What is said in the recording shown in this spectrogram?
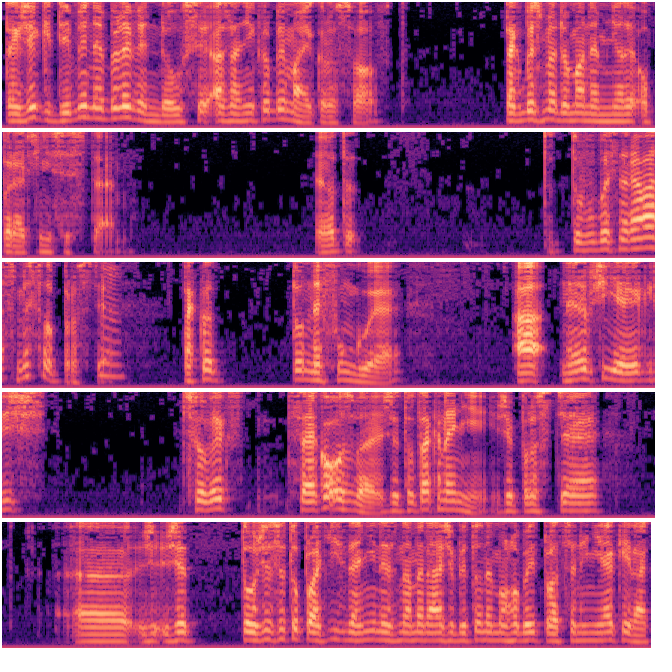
takže kdyby nebyly Windowsy a zanikl by Microsoft, tak bychom doma neměli operační systém. Jo, to, to, to vůbec nedává smysl prostě. Hmm. Takhle to nefunguje. A nejlepší je, když člověk se jako ozve, že to tak není, že prostě, uh, že, že to, že se to platí z daní, neznamená, že by to nemohlo být placený nějak jinak.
